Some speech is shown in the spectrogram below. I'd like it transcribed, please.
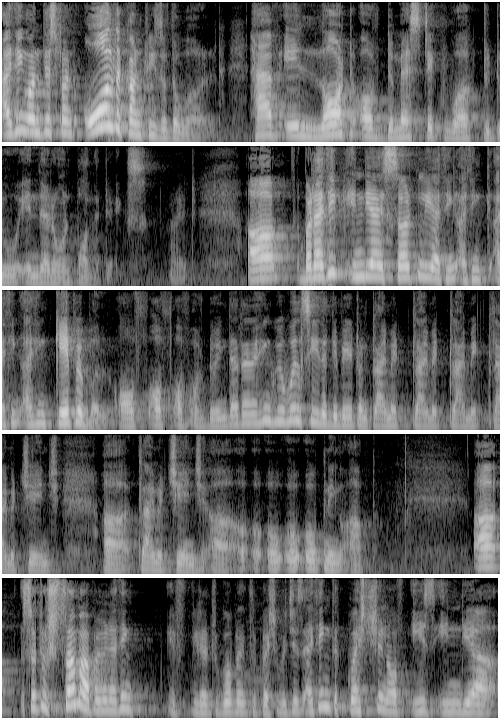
I think on this front, all the countries of the world have a lot of domestic work to do in their own politics. Right? Uh, but I think India is certainly, I think, I think, I think, I think capable of, of, of, of doing that. And I think we will see the debate on climate, climate, climate, climate change, uh, climate change uh, opening up. Uh, so to sum up, I mean, I think if you know to go back to the question, which is, I think the question of is India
